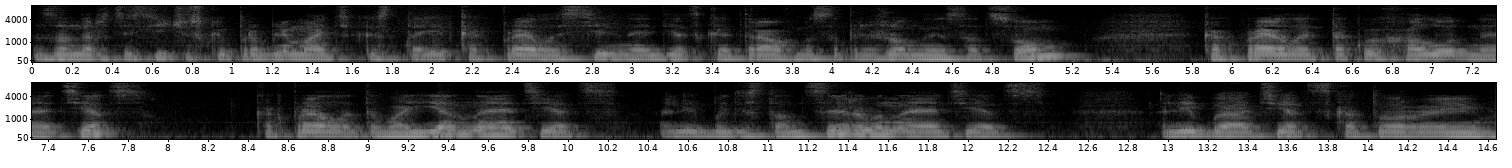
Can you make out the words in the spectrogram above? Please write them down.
за нарциссической проблематикой стоит, как правило, сильная детская травма, сопряженная с отцом. Как правило, это такой холодный отец, как правило, это военный отец, либо дистанцированный отец, либо отец, который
